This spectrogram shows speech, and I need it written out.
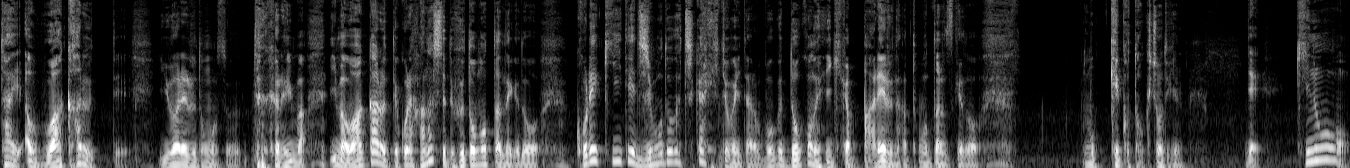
対あ、わかるって言われると思うんですよ。だから今、今わかるってこれ話しててふと思ったんだけど、これ聞いて地元が近い人がいたら僕どこの駅かバレるなと思ったんですけど、もう結構特徴的な。で、昨日、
